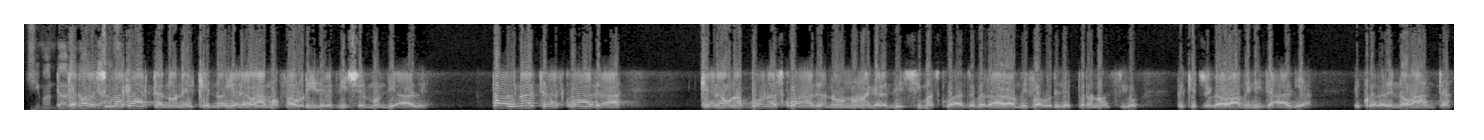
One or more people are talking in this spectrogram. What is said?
ci mandarono a Però sulla carta non è che noi eravamo favoriti per vincere il mondiale. Poi un'altra squadra che era una buona squadra, non una grandissima squadra, però eravamo i favoriti del pronostico perché giocavamo in Italia e quella del 90.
